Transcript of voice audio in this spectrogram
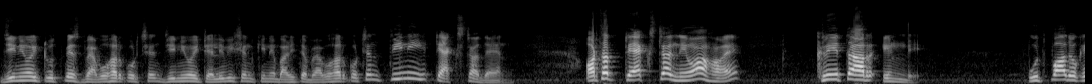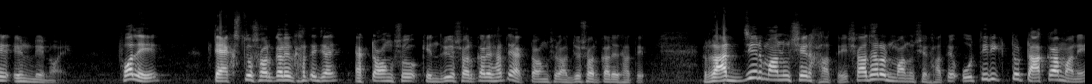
যিনি ওই টুথপেস্ট ব্যবহার করছেন, যিনি ওই টেলিভিশন কিনে বাড়িতে ব্যবহার করছেন, তিনি ট্যাক্সটা দেন। অর্থাৎ ট্যাক্সটা নেওয়া হয় ক্রেতার এন্ডে, উৎপাদকের এন্ডে নয়। ফলে ট্যাক্স তো সরকারের খাতে যায়, একটা অংশ কেন্দ্রীয় সরকারের হাতে, একটা অংশ রাজ্য সরকারের হাতে। রাজ্যের মানুষের হাতে, সাধারণ মানুষের হাতে অতিরিক্ত টাকা মানে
